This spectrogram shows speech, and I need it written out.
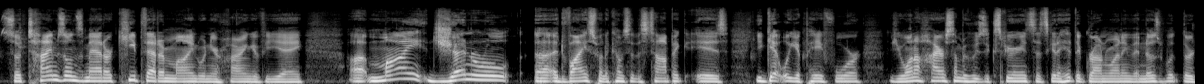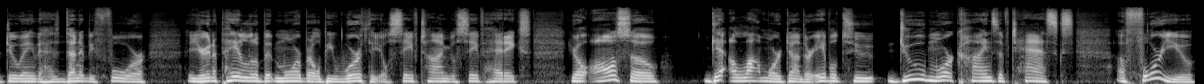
So time zones matter. Keep that in mind when you're hiring a VA. Uh, my general uh, advice when it comes to this topic is you get what you pay for. If you want to hire somebody who's experienced, that's going to hit the ground running, that knows what they're doing, that has done it before, you're going to pay a little bit more, but it'll be worth it. You'll save time, you'll save headaches. You'll also get a lot more done. They're able to do more kinds of tasks uh, for you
